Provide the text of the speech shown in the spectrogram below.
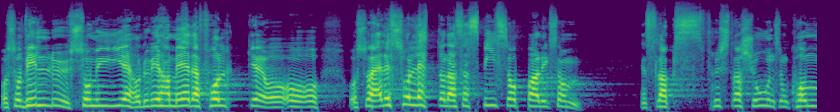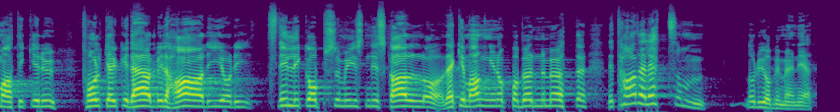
Og så vil du så mye, og du vil ha med deg folket. Og, og, og, og så er det så lett å la seg spise opp av liksom, en slags frustrasjon som kommer. at du, Folk er jo ikke der du vil ha de, og de stiller ikke opp så mye som de skal. og Det er ikke mange nok på bønnemøtet. Det tar deg lett som når du jobber i menighet.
